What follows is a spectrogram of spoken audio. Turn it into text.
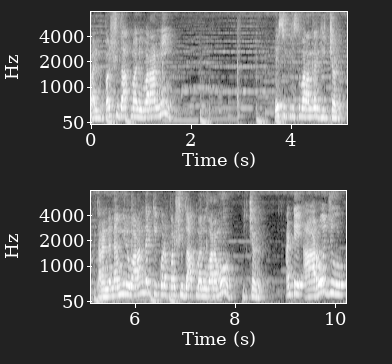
వారికి పరిశుధాత్మ అనే వరాన్ని యేసుక్రీస్తు వారందరికీ ఇచ్చాడు. తనను నమ్మిన వారందరికీ కూడా పరిశుద్ధాత్మ అను వరము ఇచ్చాడు. అంటే ఆ రోజు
